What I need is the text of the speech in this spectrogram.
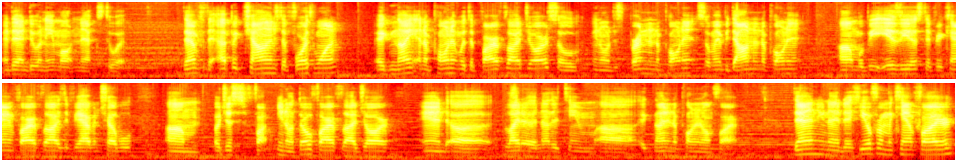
And then do an emote next to it. Then for the epic challenge, the fourth one, ignite an opponent with the firefly jar so you know just burn an opponent so maybe down an opponent um, would be easiest if you're carrying fireflies, if you're having trouble, um, or just you know throw firefly jar and uh, light another team, uh, ignite an opponent on fire. Then you need to heal from a campfire,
